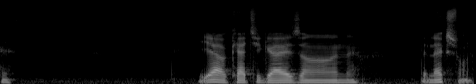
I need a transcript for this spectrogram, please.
yeah, I'll catch you guys on the next one.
